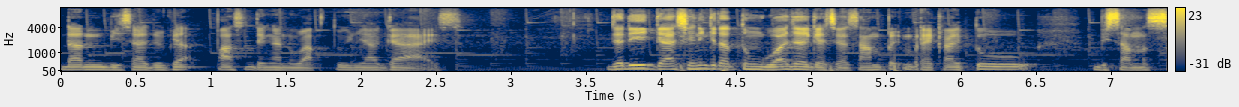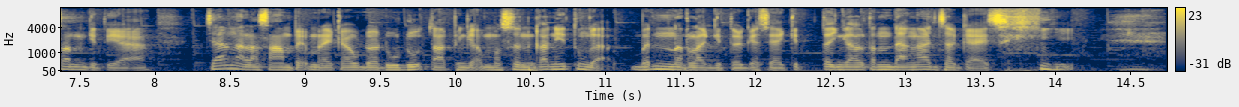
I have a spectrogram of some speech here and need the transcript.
dan bisa juga pas dengan waktunya guys. Jadi guys ini kita tunggu aja guys ya sampai mereka itu bisa mesen gitu ya. Janganlah sampai mereka udah duduk tapi nggak mesen kan itu nggak bener lah gitu guys ya. Kita tinggal tendang aja guys.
